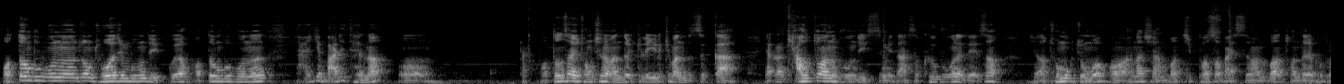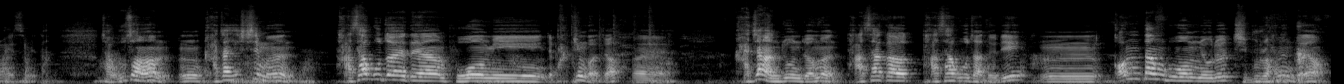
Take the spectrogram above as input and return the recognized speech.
어떤 부분은 좀 좋아진 부분도 있고요. 어떤 부분은, 야, 이게 말이 되나? 어, 어떤 사람이 정책을 만들었길래 이렇게 만들었을까? 약간 갸우뚱하는 부분도 있습니다. 그래서 그 부분에 대해서 제가 조목조목 어, 하나씩 한번 짚어서 말씀 한번 전달해 보도록 하겠습니다. 자, 우선 음, 가장 핵심은 다사고자에 대한 보험이 이제 바뀐 거죠. 예. 가장 안 좋은 점은 다사가 다사고자들이 음, 건당 보험료를 지불을 하는데요.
